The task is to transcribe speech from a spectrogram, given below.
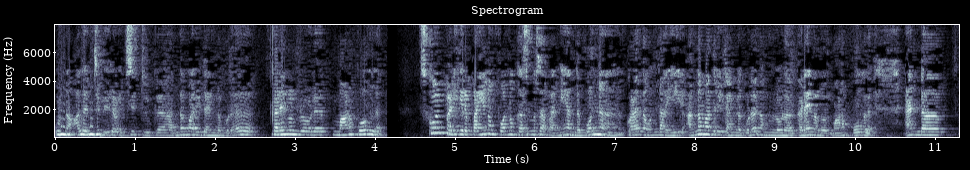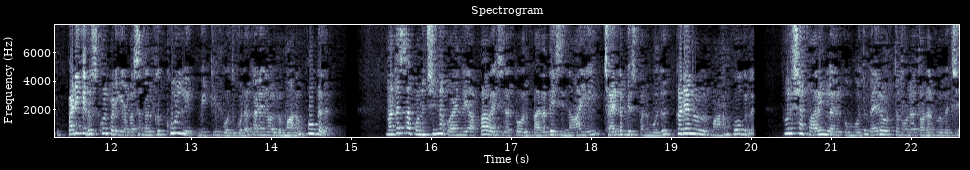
ஒரு நாலஞ்சு பேரை வச்சிட்டு இருக்க அந்த மாதிரி டைம்ல கூட கடைநூலோட மானம் போகல. ஸ்கூல் படிக்கிற பையனும் பொண்ணும் கசமசா பண்ணி அந்த பொண்ணு குழந்தை உண்டாகி அந்த மாதிரி டைம்ல கூட நம்மளோட கடைநல்லூர் மானம் போகல. அண்ட் uh, படிக்கிற ஸ்கூல் படிக்கிற பசங்களுக்கு கூல் விற்கும் போது கூட கடைநல்லூர் மானம் போகல. மதசா பொண்ணு சின்ன குழந்தை அப்பா வயசுல இருக்க ஒரு பரதேசி நாயை சைல்ட் அபியூஸ் பண்ணும்போது கடைநல்லூர் மானம் போகல. புருஷன் ஃபாரின்ல இருக்கும்போது வேற ஒருத்தனோட தொடர்பு வச்சு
